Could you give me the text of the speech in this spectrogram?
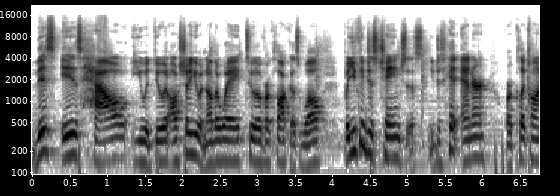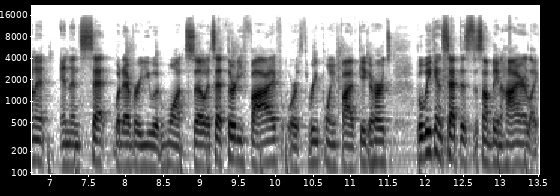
this is how you would do it. I'll show you another way to overclock as well, but you can just change this. You just hit enter or click on it and then set whatever you would want. So it's at 35 or 3.5 gigahertz, but we can set this to something higher like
